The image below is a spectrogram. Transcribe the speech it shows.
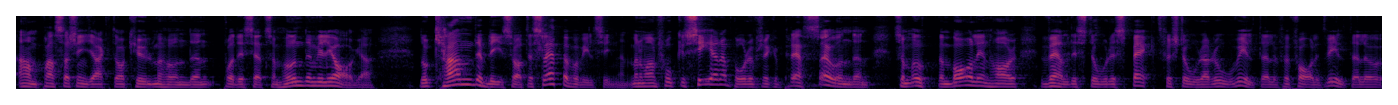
anpassar sin jakt och har kul med hunden på det sätt som hunden vill jaga, då kan det bli så att det släpper på vildsvinen. Men om man fokuserar på det och försöker pressa hunden, som uppenbarligen har väldigt stor respekt för stora rovvilt, eller för farligt vilt, eller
